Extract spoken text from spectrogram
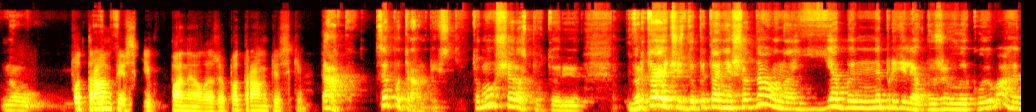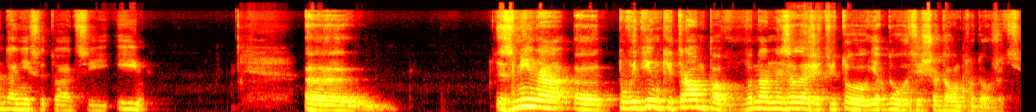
Ну, По Трампівськи, ну, пане Олеже, по Трампівськи. Так це по-трампівськи. Тому ще раз повторюю, вертаючись до питання шатдауна, я би не приділяв дуже великої уваги в даній ситуації, і е, зміна е, поведінки Трампа вона не залежить від того, як довго цей шатдаун продовжиться.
